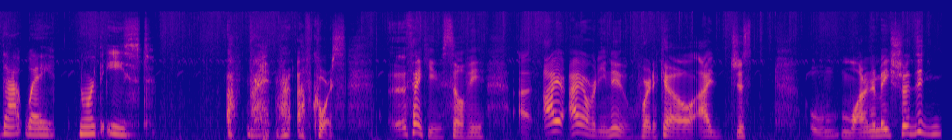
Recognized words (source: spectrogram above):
That way, northeast. Uh, right, right, of course. Uh, thank you, Sylvie. Uh, I, I already knew where to go. I just wanted to make sure that,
